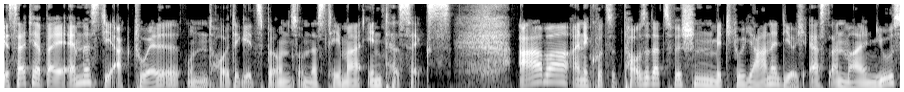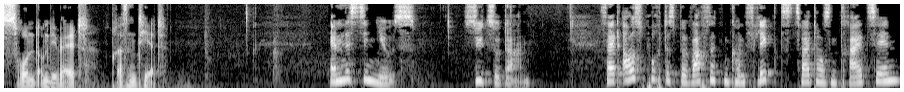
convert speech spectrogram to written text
Ihr seid ja bei Amnesty aktuell und heute geht es bei uns um das Thema Intersex. Aber eine kurze Pause dazwischen mit Juliane, die euch erst einmal News rund um die Welt präsentiert. Amnesty News Südsudan. Seit Ausbruch des bewaffneten Konflikts 2013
